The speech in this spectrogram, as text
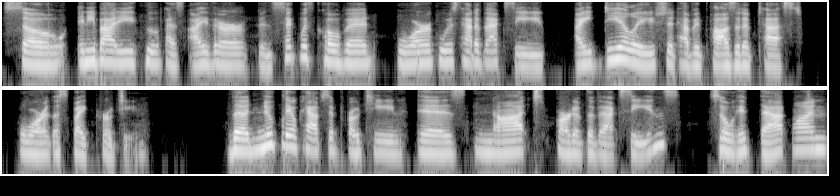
So anybody who has either been sick with COVID or who has had a vaccine ideally should have a positive test for the spike protein. The nucleocapsid protein is not part of the vaccines. So if that one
